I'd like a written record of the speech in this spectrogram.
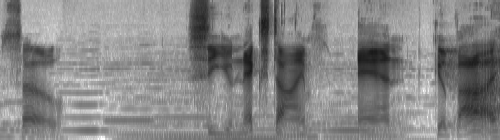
So, See you next time, and goodbye.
